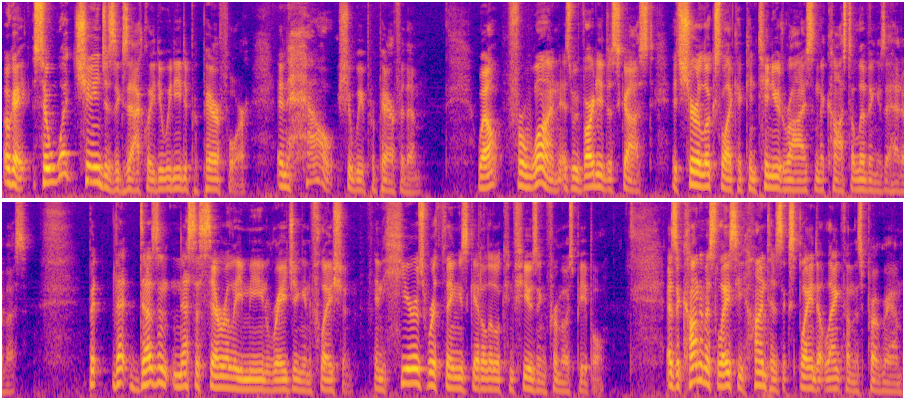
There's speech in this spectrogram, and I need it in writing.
Okay, so what changes exactly do we need to prepare for, and how should we prepare for them? Well, for one, as we've already discussed, it sure looks like a continued rise in the cost of living is ahead of us. But that doesn't necessarily mean raging inflation. And here's where things get a little confusing for most people. As economist Lacey Hunt has explained at length on this program,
